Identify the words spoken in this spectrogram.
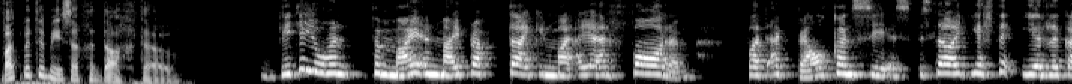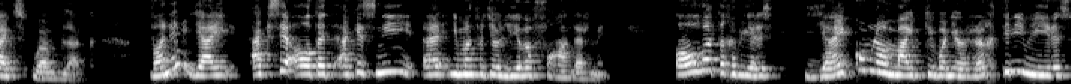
wat moet 'n mens in gedagte hou? Weet jy Johan, vir my in my praktyk en my eie ervaring wat ek wel kan sê is is daai eerste eerlikheidsoomblik. Wanneer jy ek sê altyd ek is nie uh, iemand wat jou lewe verander nie. Al wat gebeur is jy kom na my toe wanneer jou rug teen die muur is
